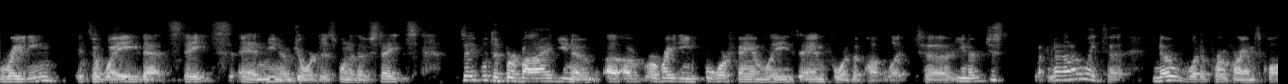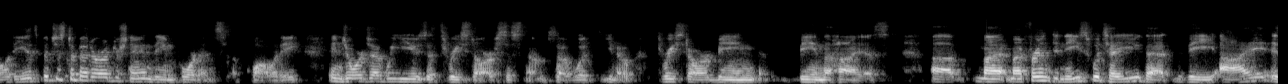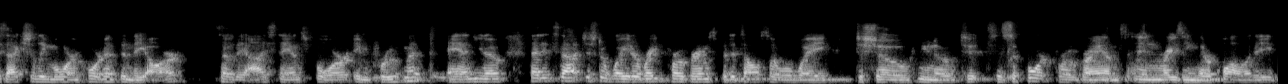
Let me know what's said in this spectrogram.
rating. It's a way that states, and you know, Georgia is one of those states, is able to provide, you know, a, a, rating for families and for the public to, you know, just not only to know what a program's quality is, but just to better understand the importance of quality. In Georgia, we use a three-star system. So with, you know, three-star being being the highest. Uh, my, my friend Denise would tell you that the I is actually more important than the R. So the I stands for improvement. And, you know, that it's not just a way to rate programs, but it's also a way to show, you know, to, to support programs in raising their quality.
